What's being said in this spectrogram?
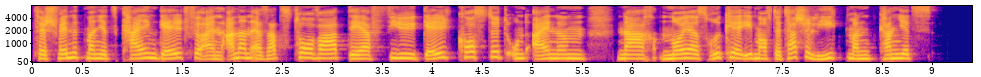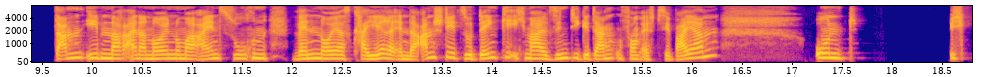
verschwendet man jetzt kein Geld für einen anderen Ersatztorwart, der viel Geld kostet und einem nach Neuers Rückkehr eben auf der Tasche liegt. Man kann jetzt dann eben nach einer neuen Nummer eins suchen, wenn Neuers Karriereende ansteht. So denke ich mal, sind die Gedanken vom FC Bayern. Und ich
